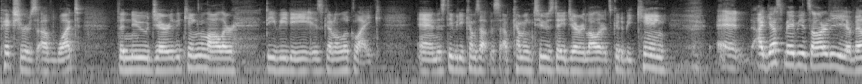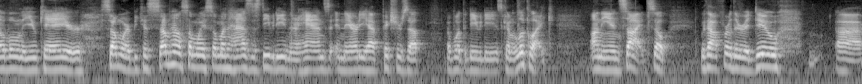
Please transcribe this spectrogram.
pictures of what the new Jerry the King Lawler DVD is going to look like. And this DVD comes out this upcoming Tuesday. Jerry Lawler, It's Good to Be King. And I guess maybe it's already available in the UK or somewhere because somehow, someway, someone has this DVD in their hands and they already have pictures up of what the DVD is going to look like on the inside. So, without further ado, uh,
